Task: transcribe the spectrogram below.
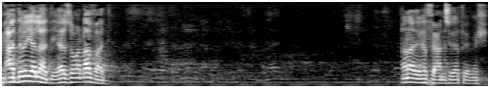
Maxaa daba yaalla hadde ahli sooma dhaafa hadde anaa idinka fiican iskaga taga meesha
